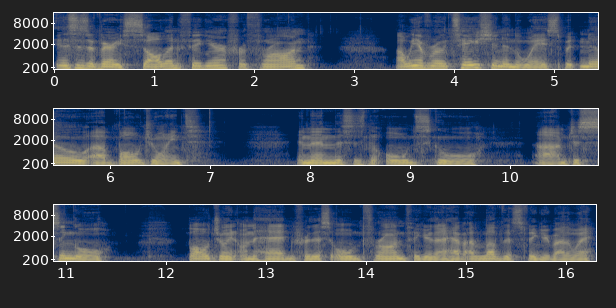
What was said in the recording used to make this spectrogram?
this is a very solid figure for Thrawn. Uh, we have rotation in the waist, but no uh, ball joint. And then this is the old school, um, just single ball joint on the head for this old Thrawn figure that I have. I love this figure, by the way.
